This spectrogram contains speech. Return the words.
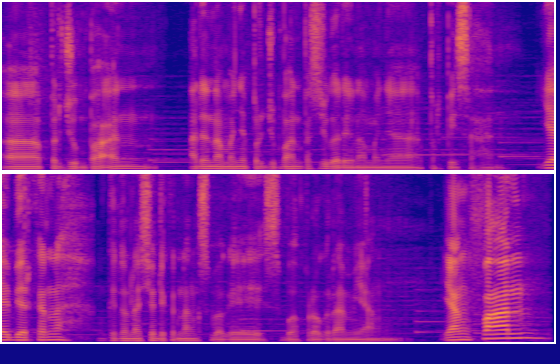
uh, perjumpaan ada namanya perjumpaan pasti juga ada yang namanya perpisahan. Ya biarkanlah mungkin Indonesia dikenang sebagai sebuah program yang yang fun,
